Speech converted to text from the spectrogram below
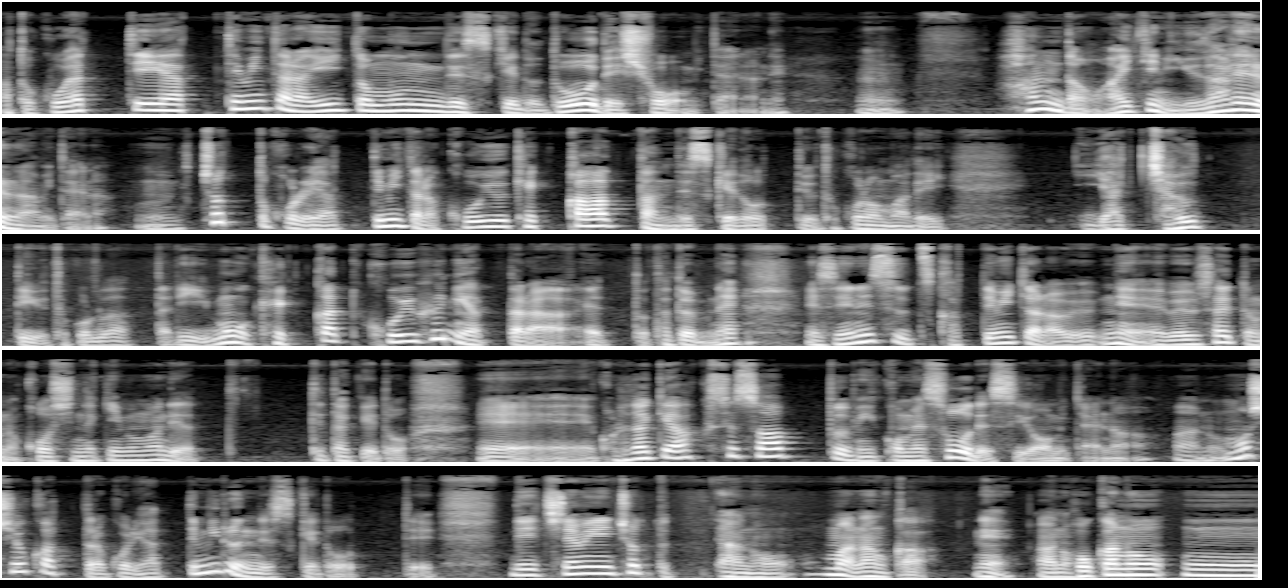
あとこうやってやってみたらいいと思うんですけどどうでしょうみたいなね、うん、判断を相手に委ねるなみたいな、うん、ちょっとこれやってみたらこういう結果だったんですけどっていうところまでやっちゃうっていうところだったりもう結果こういうふうにやったら、えっと、例えばね SNS 使ってみたらねウェブサイトの更新だけ今までやってたけど、えー、これだけアクセスアップ見込めそうですよみたいな。あのもしよかったらこれやってみるんですけどって。でちなみにちょっとあのまあなんかね、あの他の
